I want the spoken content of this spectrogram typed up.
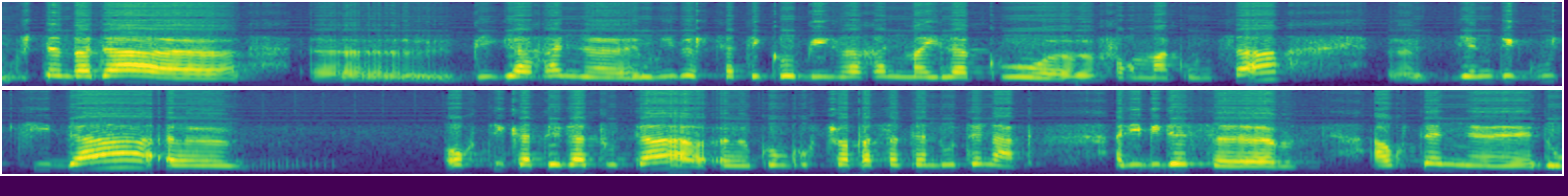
usten bada uh, bigarren, uh, universitateko bigarren mailako uh, formakuntza, jende guti da uh, hortik ateratuta uh, konkurtsua pasaten dutenak. Adibidez, uh, aurten edo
